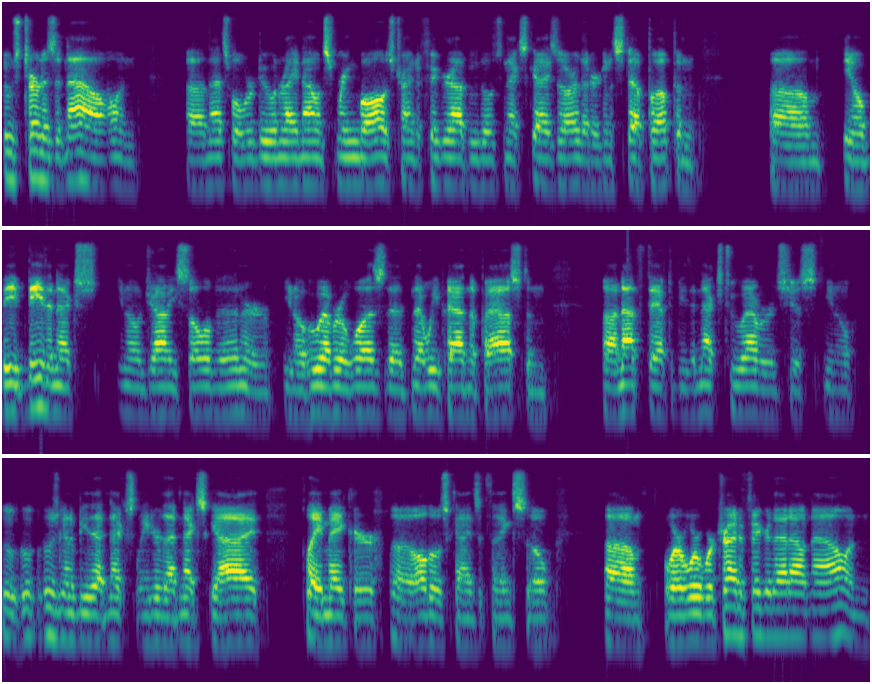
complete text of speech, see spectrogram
whose turn is it now? And, uh, and that's what we're doing right now in spring ball is trying to figure out who those next guys are that are going to step up and, um, you know, be, be the next, you know, Johnny Sullivan or, you know, whoever it was that, that we've had in the past. And, uh, not that they have to be the next whoever. It's just you know who, who who's going to be that next leader, that next guy, playmaker, uh, all those kinds of things. So um, we're, we're we're trying to figure that out now, and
